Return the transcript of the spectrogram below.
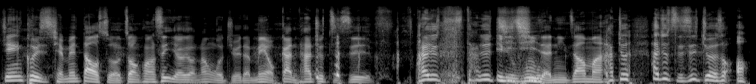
今天 Chris 前面倒数的状况是有一种让我觉得没有干，他就只是，他就他就机器人，你知道吗？他就他就只是觉得说，哦，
